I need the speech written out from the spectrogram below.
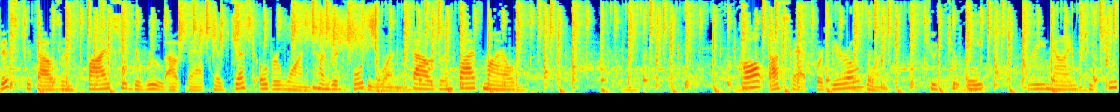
This 2005 Subaru Outback has just over 141,005 miles. Call us at 401-228-3922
